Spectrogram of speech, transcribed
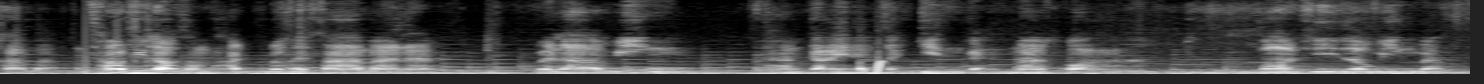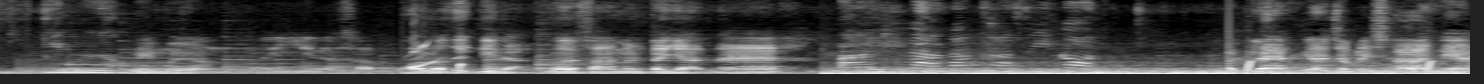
ขับอะเท่าที่เราสัมผัสรถไฟฟ้ามานะ เวลาวิ่งทางไกลเนี่ยจะกินแบตมากกว่า ตอนที่เราวิ่งแบบในเมืองในเมืองอะไรอย่างงี้นะครับพอรถติดๆอะรถไฟฟ้ามันประหยัดนะ ไปที่ดานั่งคาซีก่อนแบบแรกที่เราจะไปชาร์จเนี่ย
